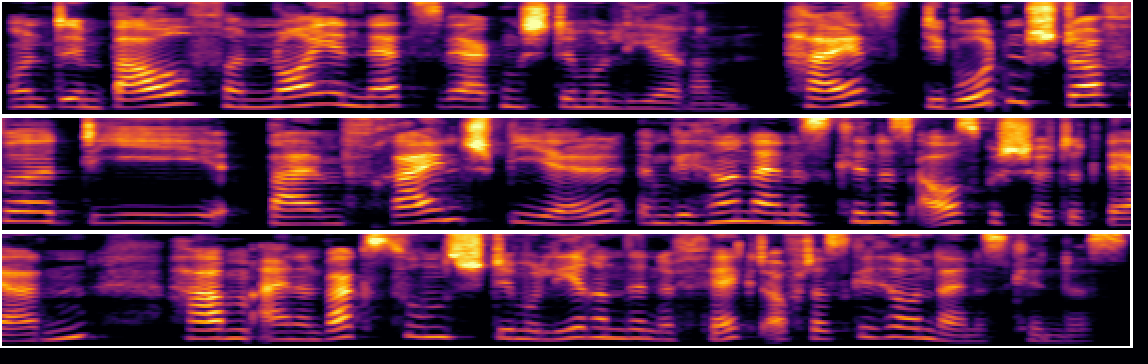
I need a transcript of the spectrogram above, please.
und den Bau von neuen Netzwerken stimulieren. Heißt, die Botenstoffe, die beim freien Spiel im Gehirn deines Kindes ausgeschüttet werden, haben einen wachstumsstimulierenden Effekt auf das Gehirn deines Kindes.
